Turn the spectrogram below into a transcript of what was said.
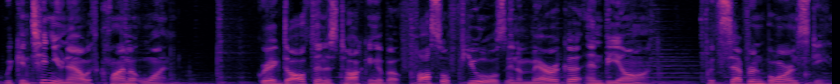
We continue now with Climate One. Greg Dalton is talking about fossil fuels in America and beyond with Severin Borenstein,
